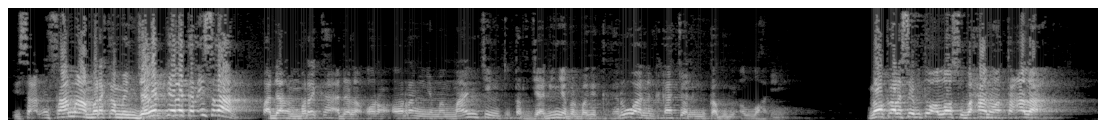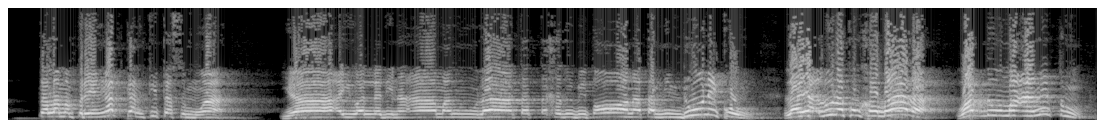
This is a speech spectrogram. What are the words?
Di saat yang sama mereka menjelek-jelekan Islam. Padahal mereka adalah orang-orang yang memancing untuk terjadinya berbagai kekeruan dan kekacauan di muka bumi Allah ini. Maka oleh sebab itu Allah subhanahu wa ta'ala telah memperingatkan kita semua. Ya ayyuhalladzina amanu la tattakhidhu bitanatan min dunikum la ya'lunakum khabala waddu ma'anitum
